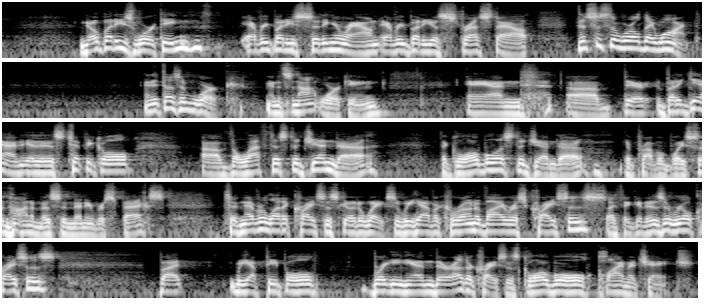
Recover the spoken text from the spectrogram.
Nobody's working, everybody's sitting around, everybody is stressed out. This is the world they want. And it doesn't work, and it's not working. And uh, there, but again, it is typical of the leftist agenda, the globalist agenda. They're probably synonymous in many respects. To never let a crisis go to waste. So we have a coronavirus crisis. I think it is a real crisis. But we have people bringing in their other crisis, global climate change.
